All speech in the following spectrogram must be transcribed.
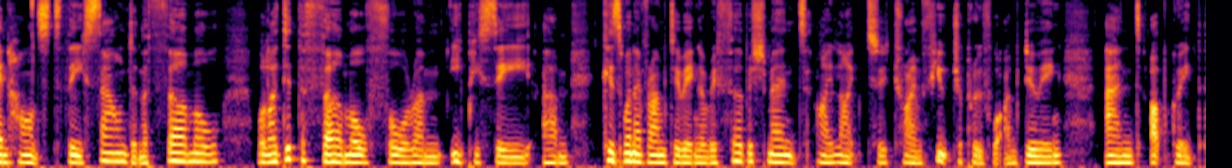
enhanced the sound and the thermal. Well, I did the thermal for um, EPC because um, whenever I'm doing a refurbishment, I like to try and future proof what I'm doing and upgrade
